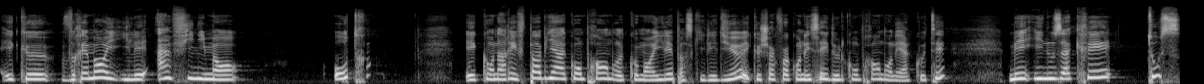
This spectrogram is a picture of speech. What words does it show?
et que vraiment il est infiniment autre et qu'on n'arrive pas bien à comprendre comment il est parce qu'il est Dieu et que chaque fois qu'on essaye de le comprendre, on est à côté. Mais il nous a créés tous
